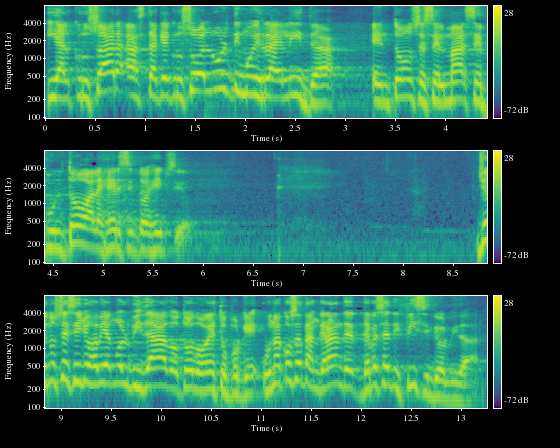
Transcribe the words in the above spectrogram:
Y al cruzar hasta que cruzó el último israelita, entonces el mar sepultó al ejército egipcio. Yo no sé si ellos habían olvidado todo esto, porque una cosa tan grande debe ser difícil de olvidar.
